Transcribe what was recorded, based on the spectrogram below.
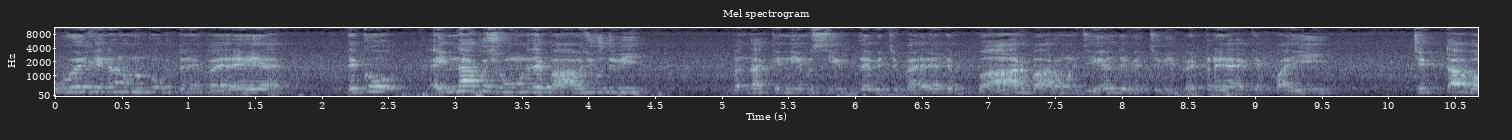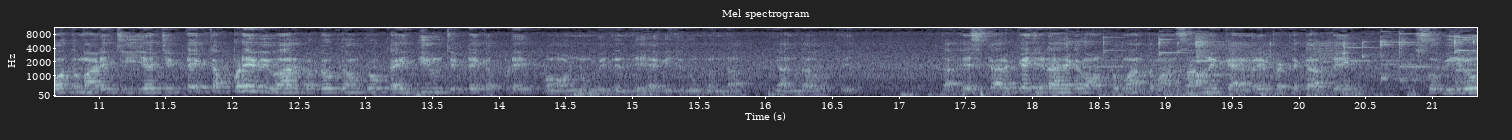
ਉਹ ਜਿਹੇ ਇਹਨਾਂ ਨੂੰ ਹੁਣ ਭੁਗਤਣੇ ਪੈ ਰਹੇ ਹੈ। ਦੇਖੋ ਇੰਨਾ ਕੁਝ ਹੋਣ ਦੇ ਬਾਵਜੂਦ ਵੀ ਬੰਦਾ ਕਿੰਨੀ ਮੁਸੀਬਤ ਦੇ ਵਿੱਚ ਬਹਿ ਰਿਹਾ ਤੇ ਬਾਰ-ਬਾਰ ਹੁਣ ਜੇਲ੍ਹ ਦੇ ਵਿੱਚ ਵੀ ਪਿੱਟ ਰਿਹਾ ਹੈ ਕਿ ਭਾਈ ਚਿੱਟਾ ਬਹੁਤ ਮਾੜੀ ਚੀਜ਼ ਹੈ, ਚਿੱਟੇ ਕੱਪੜੇ ਵੀ ਬਾਹਰ ਕੱਢੋ ਕਿਉਂਕਿ ਉਹ ਕੈਦੀ ਨੂੰ ਚਿੱਟੇ ਕੱਪੜੇ ਪਾਉਣ ਨੂੰ ਵੀ ਦਿੰਦੇ ਹੈਗੇ ਜਦੋਂ ਬੰਦਾ ਜਾਂਦਾ ਉੱਥੇ। ਤਾਂ ਇਸ ਕਰਕੇ ਜਿਹੜਾ ਹੈਗਾ ਹੁਣ ਭਗਵੰਤ ਮਾਨ ਸਾਹਿਬ ਨੇ ਕੈਮਰੇ ਫਿੱਟ ਕਰਤੇ। ਸੋ ਵੀਰੋ,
